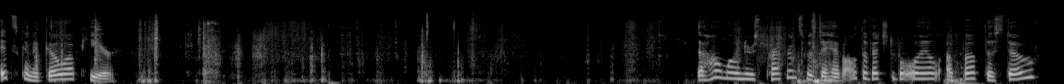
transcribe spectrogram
It's going to go up here. The homeowner's preference was to have all the vegetable oil above the stove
